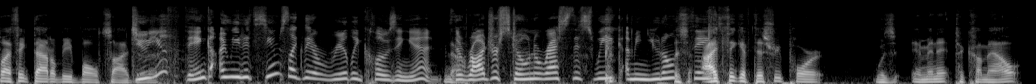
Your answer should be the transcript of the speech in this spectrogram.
So I think that'll be both sides. Do you think? I mean, it seems like they're really closing in. No. The Roger Stone arrest this week. I mean, you don't Listen, think? I think if this report was imminent to come out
